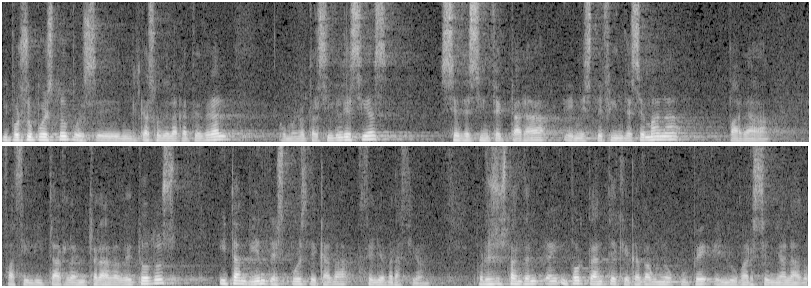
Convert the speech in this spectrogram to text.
Y por supuesto, pues en el caso de la catedral, como en otras iglesias, se desinfectará en este fin de semana para facilitar la entrada de todos y también después de cada celebración. Por eso es tan importante que cada uno ocupe el lugar señalado.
